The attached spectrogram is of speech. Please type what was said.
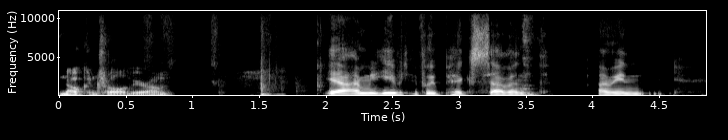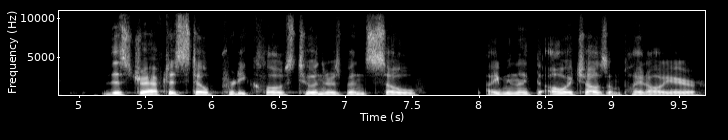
no control of your own. Yeah, I mean, even if we pick seventh, I mean, this draft is still pretty close to, and there's been so, I mean, like the OHL hasn't played all year.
